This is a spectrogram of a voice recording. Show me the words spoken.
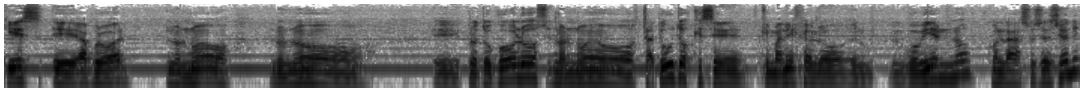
que es eh, aprobar los nuevos, los nuevos eh, protocolos, los nuevos estatutos que se que maneja el, gobierno con las asociaciones.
